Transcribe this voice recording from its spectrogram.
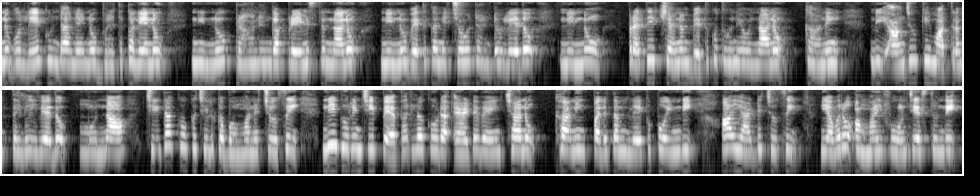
నువ్వు లేకుండా నేను బ్రతకలేను. నిన్ను ప్రాణంగా ప్రేమిస్తున్నాను. నిన్ను వెతకని చోటంటూ లేదు. నిన్ను ప్రతి క్షణం వెతుకుతూనే ఉన్నాను కానీ నీ ఆంజుకి మాత్రం తెలియలేదు. మొన్న చీతాకోక చిలుక బొమ్మను చూసి నీ గురించి పేపర్లో కూడా యాడ్ వేయించాను కానీ ఫలితం లేకపోయింది. ఆ యాడ్ చూసి ఎవరో అమ్మాయి ఫోన్ చేస్తుంది.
